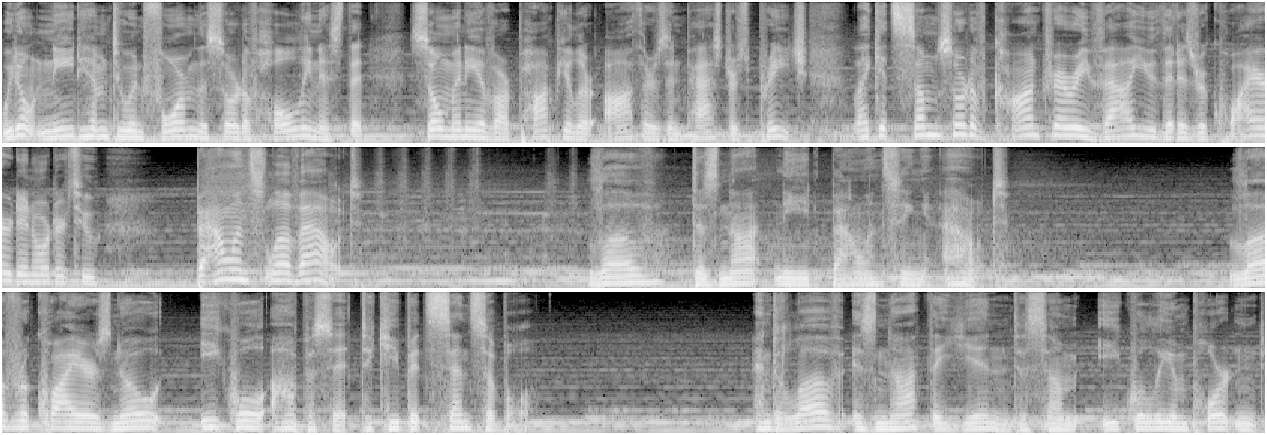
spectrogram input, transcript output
We don't need him to inform the sort of holiness that so many of our popular authors and pastors preach, like it's some sort of contrary value that is required in order to balance love out. Love does not need balancing out. Love requires no equal opposite to keep it sensible. And love is not the yin to some equally important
